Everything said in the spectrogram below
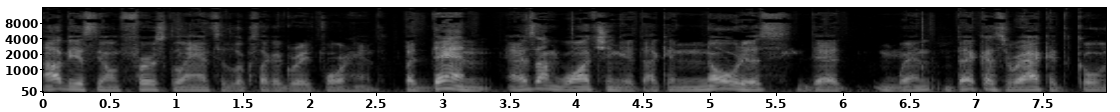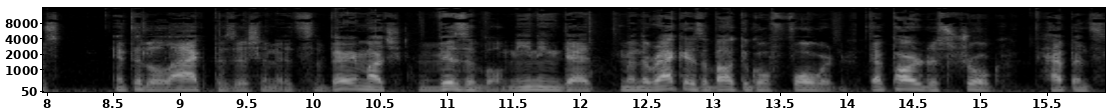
obviously on first glance it looks like a great forehand but then as i'm watching it i can notice that when becca's racket goes into the lag position it's very much visible meaning that when the racket is about to go forward that part of the stroke happens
